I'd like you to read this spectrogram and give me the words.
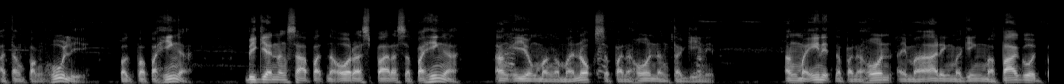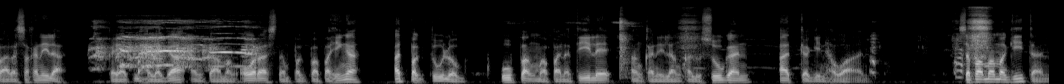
At ang panghuli, pagpapahinga. Bigyan ng sapat na oras para sa pahinga ang iyong mga manok sa panahon ng taginit. Ang mainit na panahon ay maaaring maging mapagod para sa kanila, kaya't mahalaga ang tamang oras ng pagpapahinga at pagtulog upang mapanatili ang kanilang kalusugan at kaginhawaan. Sa pamamagitan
